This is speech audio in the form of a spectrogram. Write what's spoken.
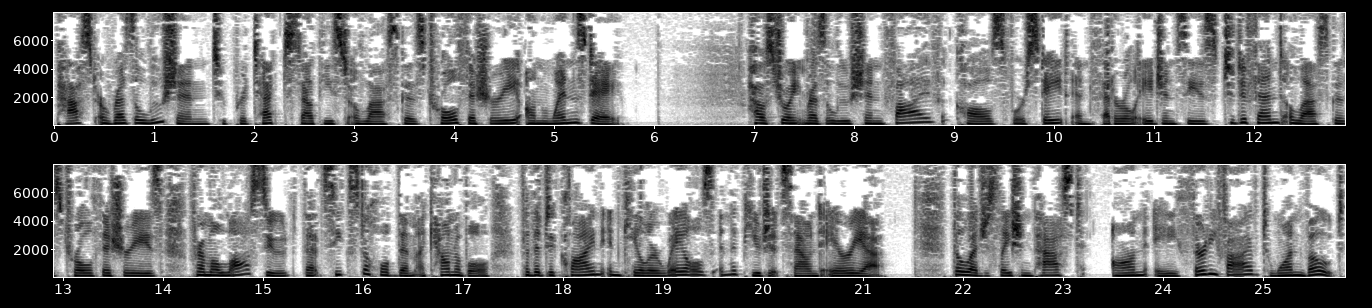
passed a resolution to protect Southeast Alaska's troll fishery on Wednesday. House Joint Resolution 5 calls for state and federal agencies to defend Alaska's troll fisheries from a lawsuit that seeks to hold them accountable for the decline in killer whales in the Puget Sound area. The legislation passed on a 35 to 1 vote.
